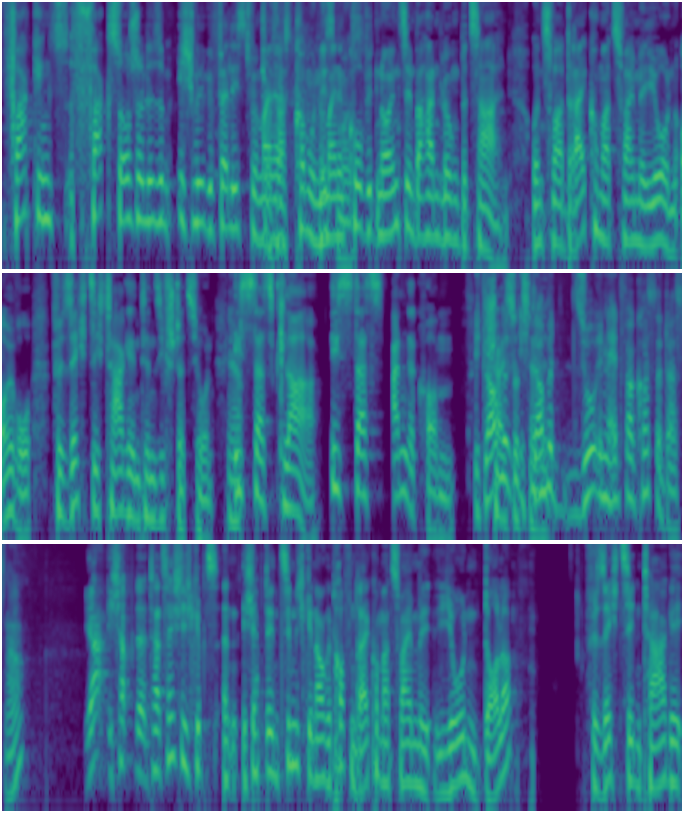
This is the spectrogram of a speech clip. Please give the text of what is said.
Fucking fuck Socialism. Ich will gefälligst für meine, für meine Covid-19-Behandlung bezahlen. Und zwar 3,2 Millionen Euro für 60 Tage Intensivstation. Ja. Ist das klar? Ist das angekommen? Ich glaube, ich glaube, so in etwa kostet das, ne? Ja, ich habe tatsächlich gibt's, äh, ich habe den ziemlich genau getroffen, 3,2 Millionen Dollar für 16 Tage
